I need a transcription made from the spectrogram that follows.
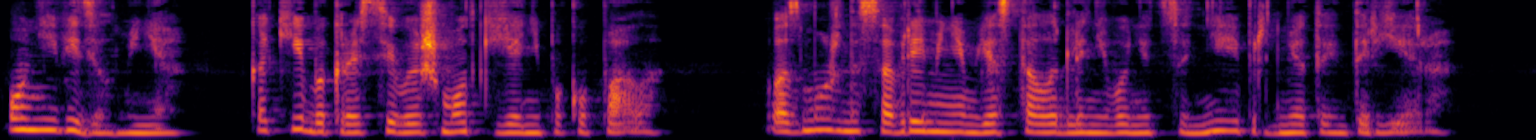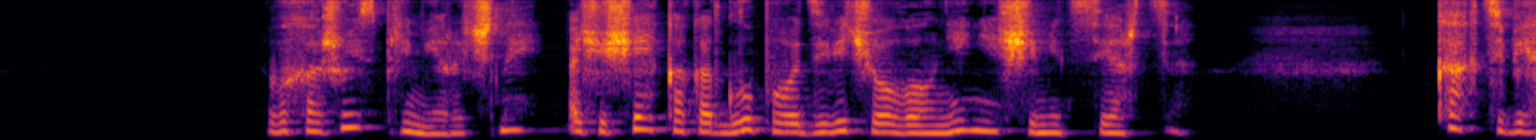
Он не видел меня. Какие бы красивые шмотки я ни покупала. Возможно, со временем я стала для него не ценнее предмета интерьера. Выхожу из примерочной, ощущая, как от глупого девичьего волнения щемит сердце. «Как тебе?»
